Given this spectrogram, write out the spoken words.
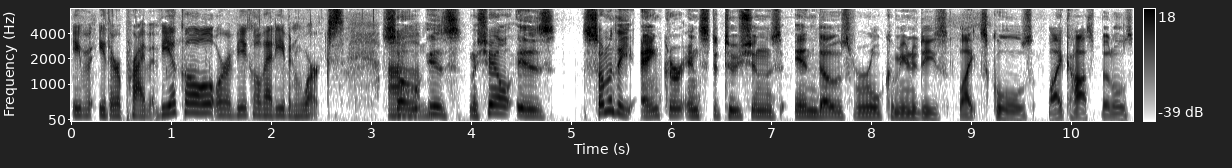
either, either a private vehicle or a vehicle that even works. So um, is Michelle, is some of the anchor institutions in those rural communities, like schools, like hospitals,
